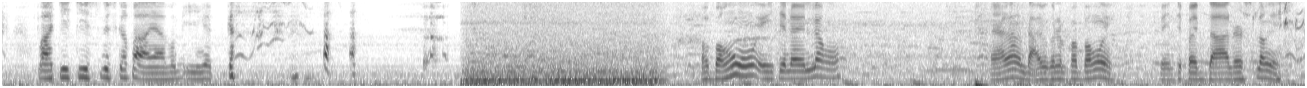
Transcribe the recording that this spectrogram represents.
Machismis ka pa, kaya mag-ingat ka. pabango, oh, 89 lang oh. Kaya lang, ang dami ko ng pabango eh. 25 dollars lang eh.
